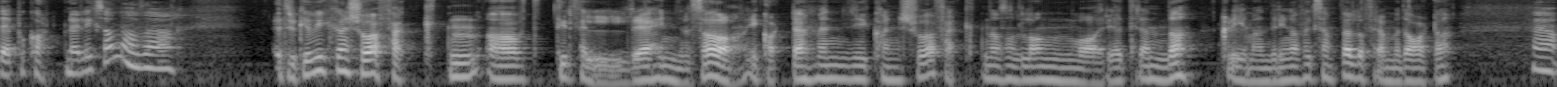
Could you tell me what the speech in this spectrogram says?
det på kartene, liksom? Altså jeg tror ikke vi kan se effekten av tilfeldige hendelser da, i kartet, men vi kan se effekten av sånne langvarige trender. Klimaendringer, f.eks., og fremmede arter. Ja.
